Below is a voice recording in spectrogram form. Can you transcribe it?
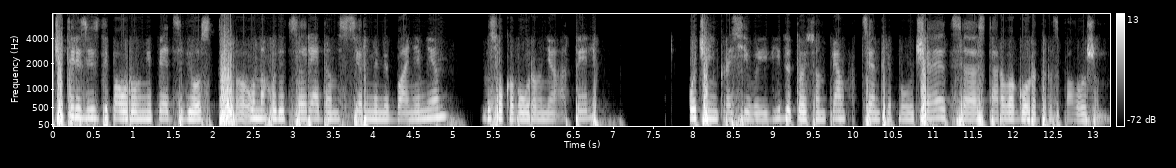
Четыре звезды по уровню 5 звезд. Он находится рядом с серными банями высокого уровня отель. Очень красивые виды, то есть он прям в центре получается, старого города расположен.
